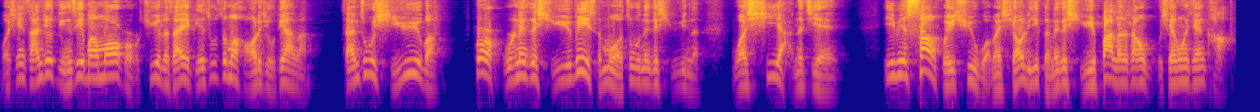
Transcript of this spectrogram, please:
我寻思，咱就顶这帮猫狗去了，咱也别住这么好的酒店了，咱住洗浴吧。”过湖那个洗浴，为什么我住那个洗浴呢？我吸眼的尖，因为上回去我们小李搁那个洗浴办了张五千块钱卡，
